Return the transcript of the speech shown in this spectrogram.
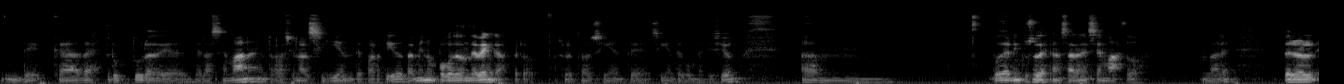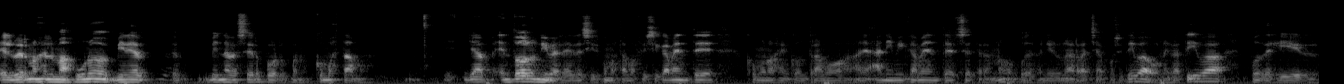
de cada estructura de, la semana en relación al siguiente partido, también un poco de dónde vengas, pero sobre todo siguiente, siguiente competición. poder incluso descansar en ese más 2, ¿vale? Pero el, vernos en el más 1 viene, viene a ser por, bueno, cómo estamos. Ya en todos los niveles, es decir, cómo estamos físicamente, cómo nos encontramos anímicamente, etcétera, ¿no? Puedes venir una racha positiva o negativa, puedes ir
